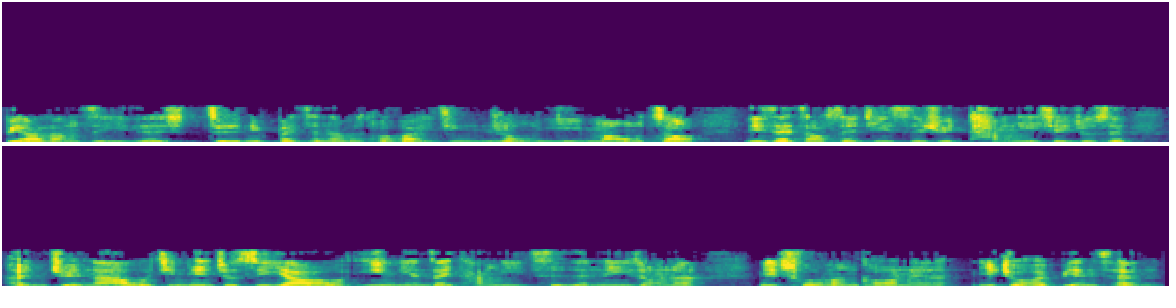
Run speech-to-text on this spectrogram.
不要让自己的就是你本身的头发已经容易毛躁，你再找设计师去烫一些就是很卷啊，我今天就是要一年再烫一次的那一种呢，你出门口呢，你就会变成。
